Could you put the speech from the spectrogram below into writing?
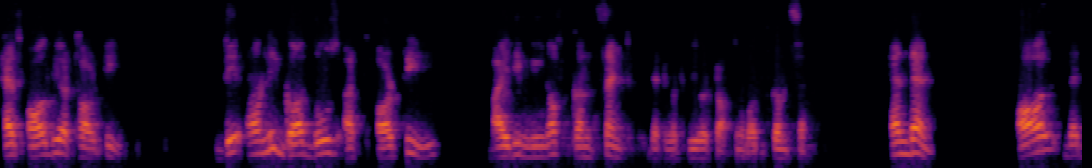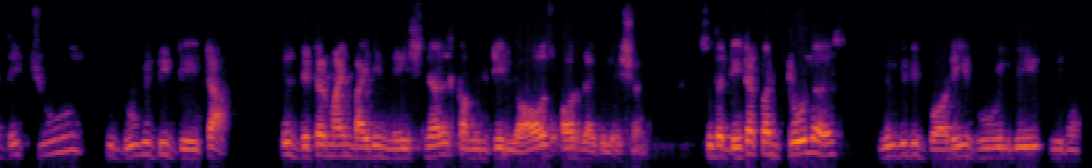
has all the authority. They only got those authority by the mean of consent that what we were talking about consent. And then all that they choose to do with the data is determined by the national community laws or regulation. So the data controllers will be the body who will be you know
